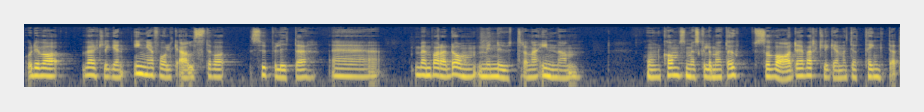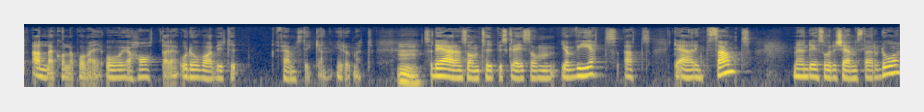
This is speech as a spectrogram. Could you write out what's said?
Och det var verkligen inga folk alls. Det var superlite. Eh, men bara de minuterna innan hon kom som jag skulle möta upp så var det verkligen att jag tänkte att alla kollar på mig och jag hatade och då var vi typ fem stycken i rummet. Så det är en sån typisk grej som jag vet att det är inte sant men det är så det känns där och då.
